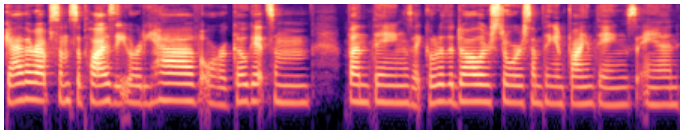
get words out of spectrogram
Gather up some supplies that you already have, or go get some fun things, like go to the dollar store or something and find things and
